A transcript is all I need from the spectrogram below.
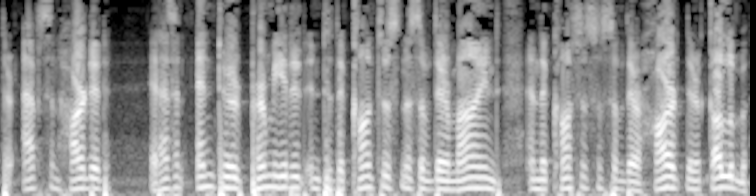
They're absent-hearted. It hasn't entered, permeated into the consciousness of their mind and the consciousness of their heart, their qalb,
